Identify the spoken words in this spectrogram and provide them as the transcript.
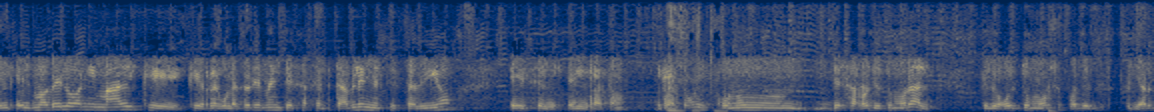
el, el modelo animal que, que regulatoriamente es aceptable en este estadio es el, el ratón. El ratón con un desarrollo tumoral, que luego el tumor se puede desarrollar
